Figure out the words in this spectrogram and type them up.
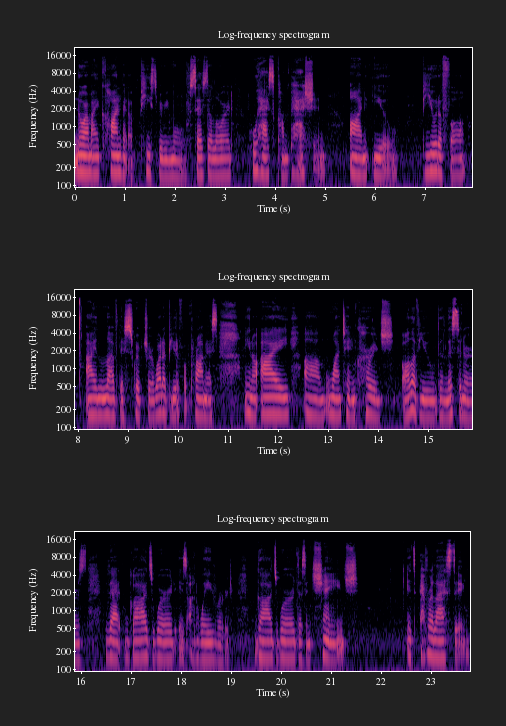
nor my covenant of peace be removed, says the Lord, who has compassion on you. Beautiful. I love this scripture. What a beautiful promise. You know, I um, want to encourage all of you, the listeners, that God's word is unwavered. God's word doesn't change, it's everlasting.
